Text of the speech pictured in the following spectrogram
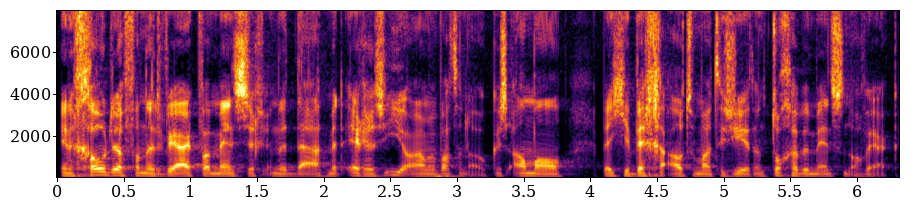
In een groot deel van het werk waar mensen zich inderdaad met RSI-armen, wat dan ook, is allemaal een beetje weggeautomatiseerd. En toch hebben mensen nog werk.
